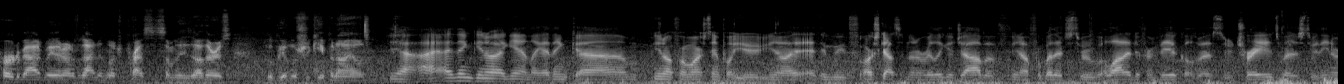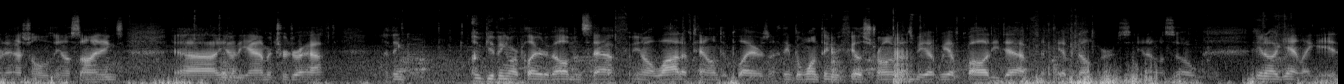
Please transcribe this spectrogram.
heard about, may not have gotten as much press as some of these others, who people should keep an eye on? Yeah, I, I think you know again, like I think um, you know from our standpoint, you you know I, I, think we've our scouts have done a really good job of you know for whether it's through a lot of different vehicles, whether it's through trades, whether it's through the international you know signings, uh, you know the amateur draft. I think of giving our player development staff, you know, a lot of talented players. And I think the one thing we feel strong about is we have we have quality depth, and we have numbers, you know. So, you know, again, like it,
